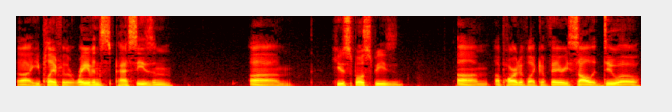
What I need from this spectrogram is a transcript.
Uh, he played for the Ravens past season. Um, he was supposed to be um, a part of like a very solid duo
